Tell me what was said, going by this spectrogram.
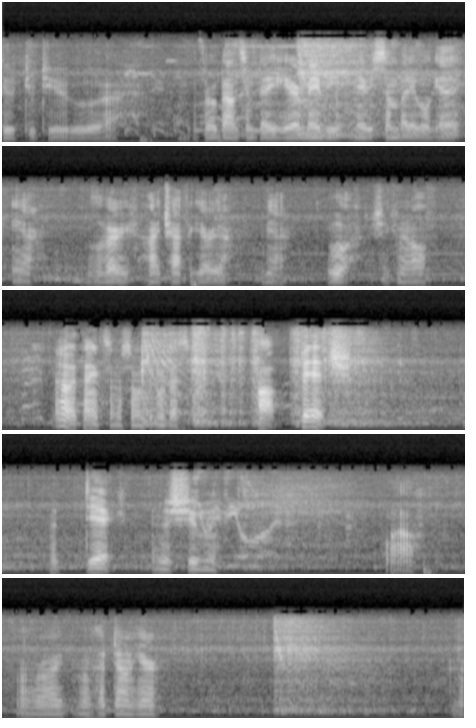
Do, do, do. Uh, throw a bouncing Betty here. Maybe, maybe somebody will get it. Yeah. It's a very high traffic area. Yeah. Ugh, shaking it off. Oh, thanks. Oh, someone took my vest. Oh, bitch. A dick. They just shoot me. Wow. Alright, I'll head down here. Uh,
